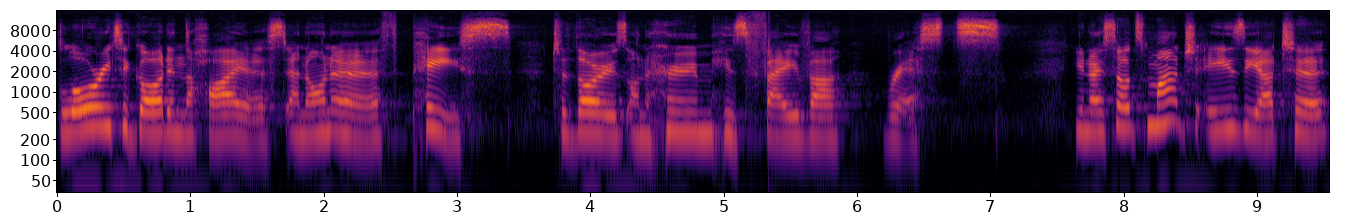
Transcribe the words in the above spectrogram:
Glory to God in the highest, and on earth peace to those on whom his favour rests. You know, so it's much easier to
